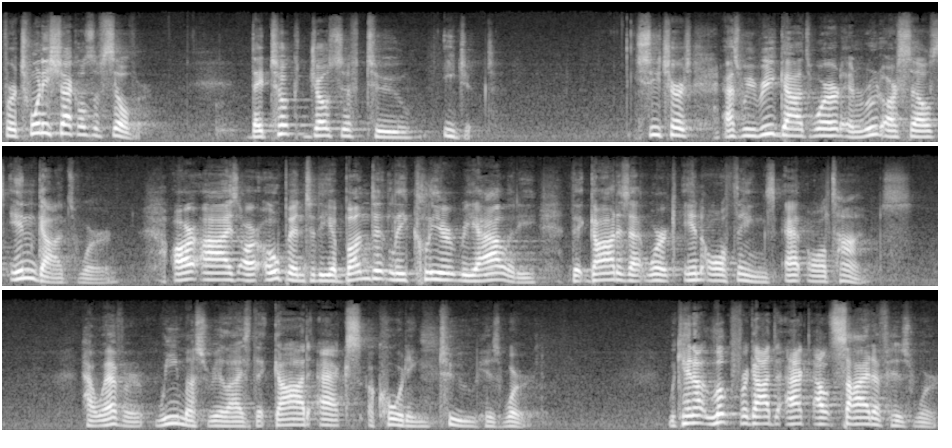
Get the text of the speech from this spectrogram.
for 20 shekels of silver. They took Joseph to Egypt. See, church, as we read God's word and root ourselves in God's word, our eyes are open to the abundantly clear reality that God is at work in all things at all times. However, we must realize that God acts according to his word. We cannot look for God to act outside of his word.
